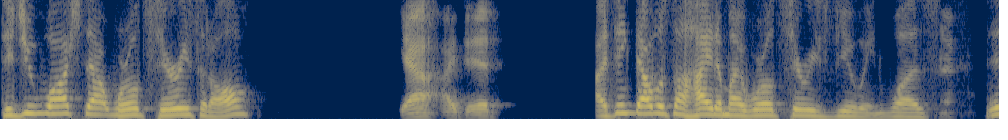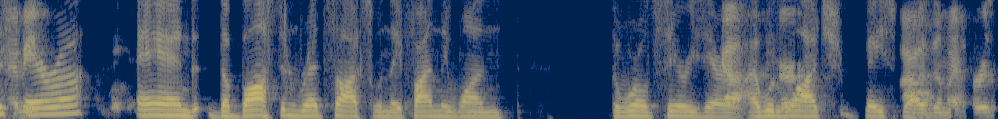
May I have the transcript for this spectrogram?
Did you watch that World Series at all? Yeah, I did. I think that was the height of my World Series viewing was this I mean- era and the Boston Red Sox when they finally won the World Series era. Yeah, I would sure. watch I baseball. was in my first.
